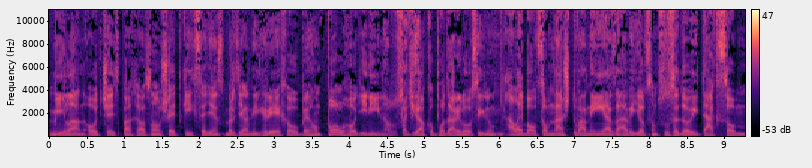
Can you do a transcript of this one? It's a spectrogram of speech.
Milan, oče, spáchal som všetkých sedem smrteľných hriechov behom pol hodiny. No to sa ti ako podarilo, synu? Ale bol som naštvaný a závidel som susedovi, tak som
